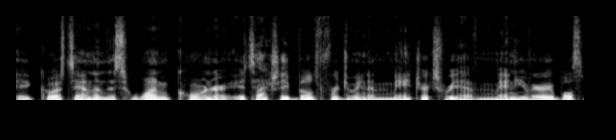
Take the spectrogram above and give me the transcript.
It goes down in this one corner. It's actually built for doing a matrix where you have many variables.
